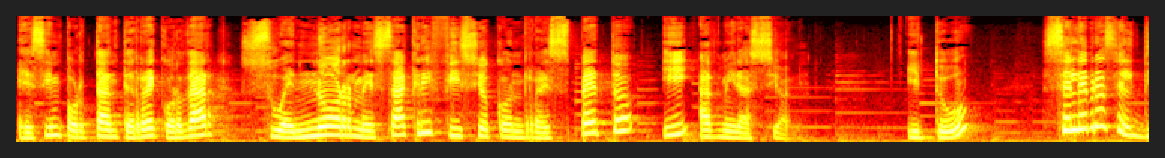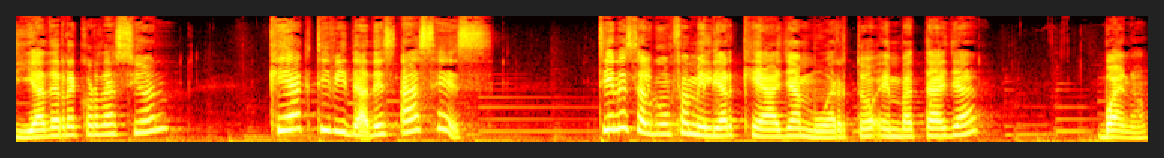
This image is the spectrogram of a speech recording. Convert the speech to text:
Es importante recordar su enorme sacrificio con respeto y admiración. ¿Y tú? ¿Celebras el día de recordación? ¿Qué actividades haces? ¿Tienes algún familiar que haya muerto en batalla? Bueno,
